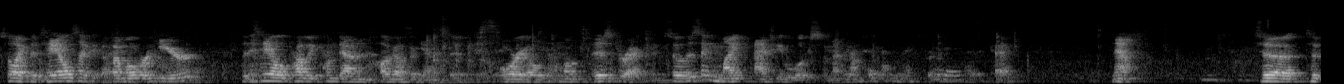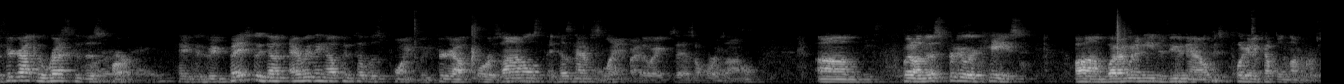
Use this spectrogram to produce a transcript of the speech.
So like the tails, like if I'm over here, the tail will probably come down and hug up against it, or it'll come up this direction. So this thing might actually look symmetrical. Okay. Now, to to figure out the rest of this part, okay, because we've basically done everything up until this point. We figured out horizontals. It doesn't have slant, by the way, because it has a horizontal. Um, but on this particular case, um, what I'm going to need to do now is plug in a couple numbers.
